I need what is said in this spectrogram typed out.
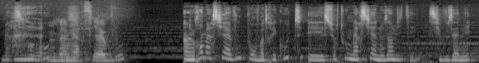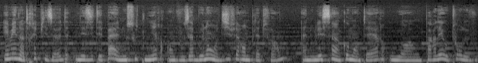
Merci beaucoup. Ben, merci à vous. Un grand merci à vous pour votre écoute et surtout merci à nos invités. Si vous avez aimé notre épisode, n'hésitez pas à nous soutenir en vous abonnant aux différentes plateformes, à nous laisser un commentaire ou à en parler autour de vous.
